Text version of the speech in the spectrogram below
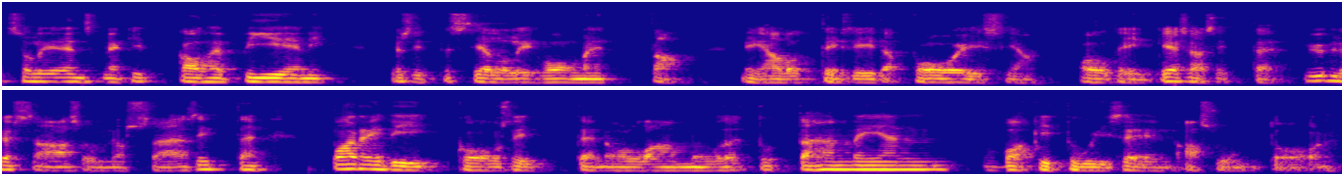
se oli ensinnäkin kauhean pieni ja sitten siellä oli hometta, niin haluttiin siitä pois ja oltiin kesä sitten yhdessä asunnossa ja sitten pari viikkoa sitten ollaan muutettu tähän meidän vakituiseen asuntoon.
